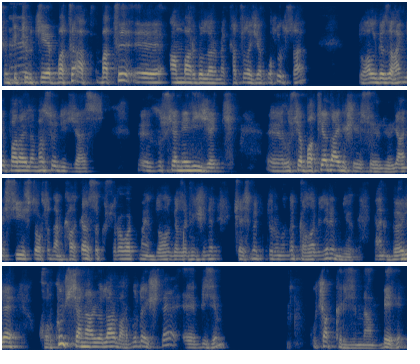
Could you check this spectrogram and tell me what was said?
Çünkü evet. Türkiye batı batı e, ambargolarına katılacak olursa doğalgazı hangi parayla nasıl ödeyeceğiz? E, Rusya ne diyecek? E, Rusya batıya da aynı şeyi söylüyor. Yani Siirt ortadan kalkarsa kusura bakmayın doğalgaz akışını kesmek durumunda kalabilirim diyor. Yani böyle korkunç senaryolar var. Bu da işte e, bizim uçak krizinden beri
